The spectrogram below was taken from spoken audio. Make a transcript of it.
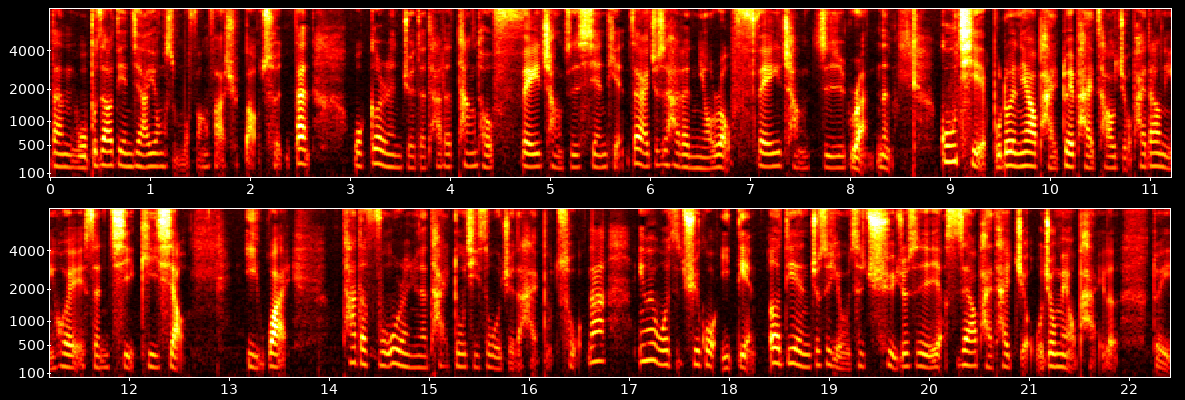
但我不知道店家用什么方法去保存。但我个人觉得它的汤头非常之鲜甜，再来就是它的牛肉非常之软嫩。姑且不论要排队排超久，排到你会生气、气笑以外。他的服务人员的态度，其实我觉得还不错。那因为我只去过一店，二店就是有一次去，就是要实在要排太久，我就没有排了。对，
